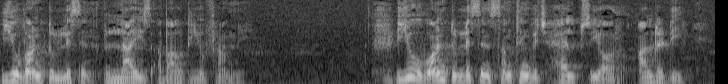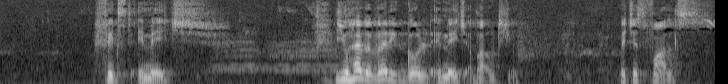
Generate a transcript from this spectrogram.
You want to listen lies about you from me. You want to listen something which helps your already fixed image you have a very gold image about you, which is false.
